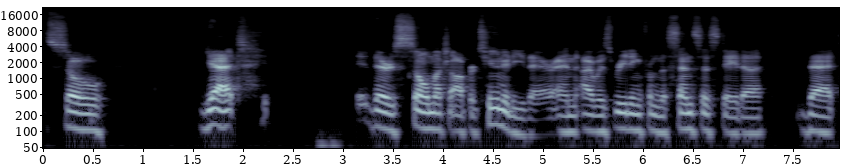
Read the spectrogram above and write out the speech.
so yet there's so much opportunity there. And I was reading from the census data that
